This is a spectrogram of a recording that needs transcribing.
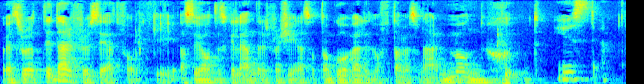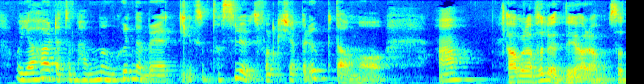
Och jag tror att det är därför du ser att folk i asiatiska länder från Kina så att de går väldigt ofta med sån här munskydd. Just det. Och jag har hört att de här munskydden börjar liksom ta slut. Folk köper upp dem och ja, Ja men absolut, det gör de. Så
